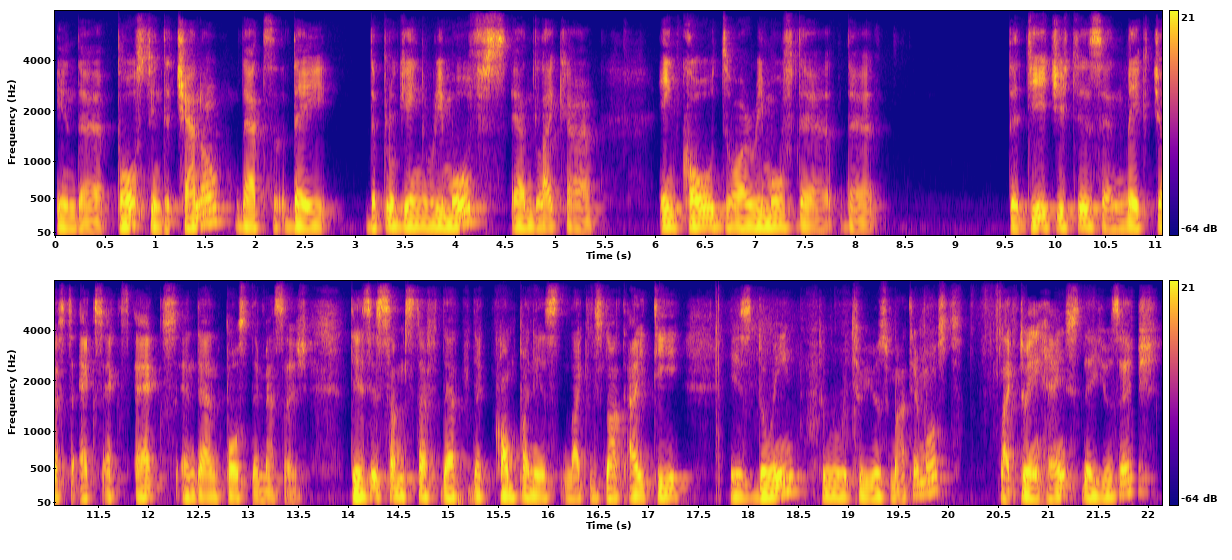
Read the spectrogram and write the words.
in the post in the channel that they the plugin removes and like uh, encode or remove the the the digits and make just xxx and then post the message. This is some stuff that the companies like it's not it is doing to to use mattermost like to enhance the usage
